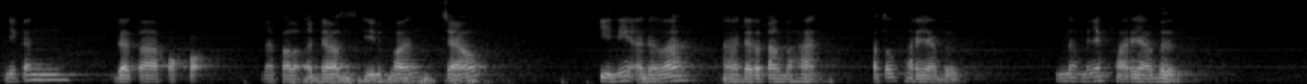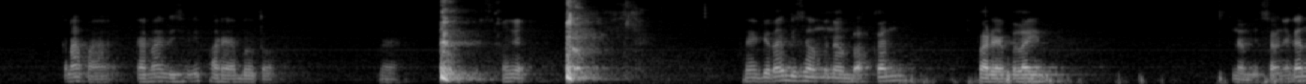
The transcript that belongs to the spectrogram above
ini kan data pokok Nah, kalau adult, infant, child ini adalah uh, data tambahan atau variabel. Ini namanya variabel. Kenapa? Karena di sini variabel tuh. Nah, oke. Nah, kita bisa menambahkan variabel lain. Nah, misalnya kan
